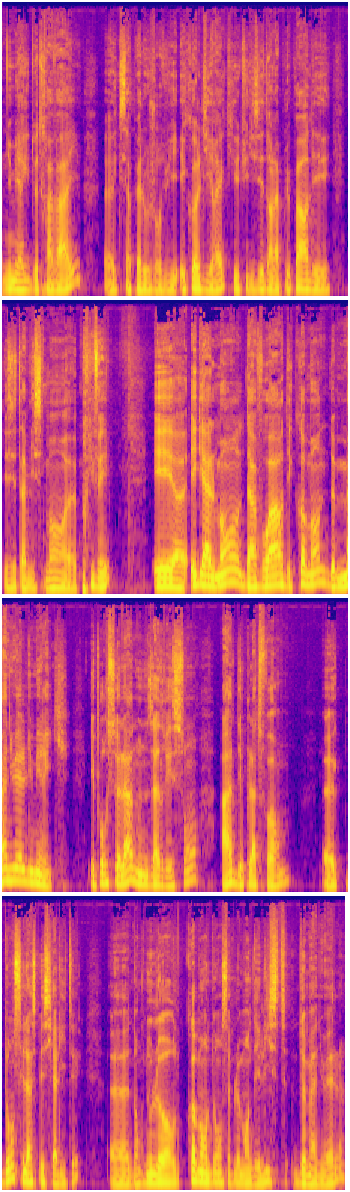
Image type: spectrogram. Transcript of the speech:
numérique de travail, qui s'appelle aujourd'hui École Directe, qui est utilisé dans la plupart des établissements privés et euh, également d'avoir des commandes de manuels numériques. Et pour cela, nous nous adressons à des plateformes euh, dont c'est la spécialité. Euh, donc nous leur commandons simplement des listes de manuels.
